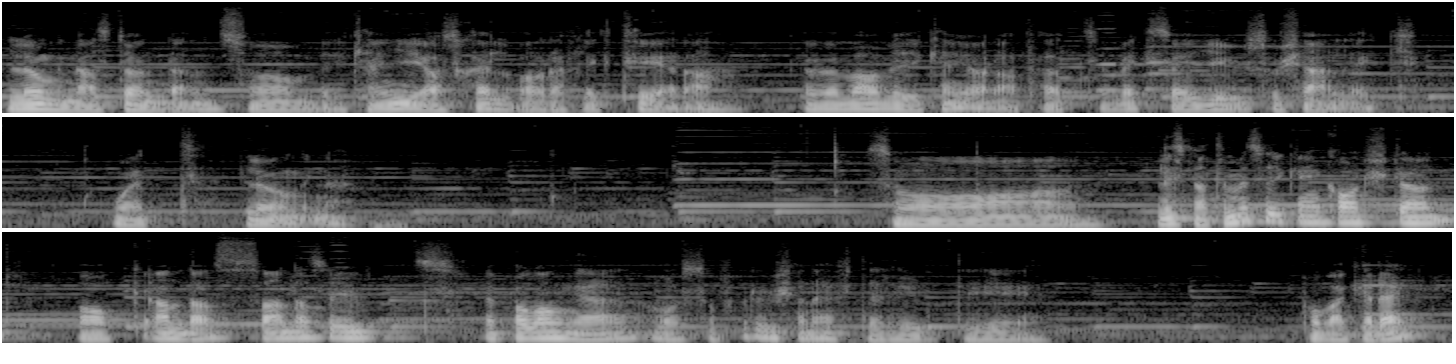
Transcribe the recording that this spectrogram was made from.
lugna stunden som vi kan ge oss själva och reflektera över vad vi kan göra för att växa i ljus och kärlek och ett lugn. Så lyssna till musiken en kort stund och andas, andas ut ett par gånger och så får du känna efter hur det påverkar dig.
